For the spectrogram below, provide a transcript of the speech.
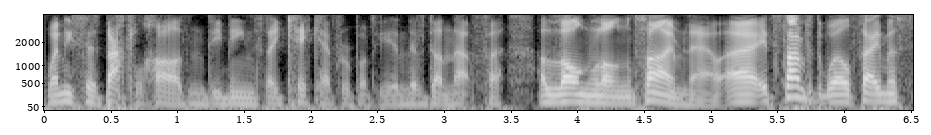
when he says battle hardened, he means they kick everybody, and they've done that for a long, long time now. Uh, it's time for the world famous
